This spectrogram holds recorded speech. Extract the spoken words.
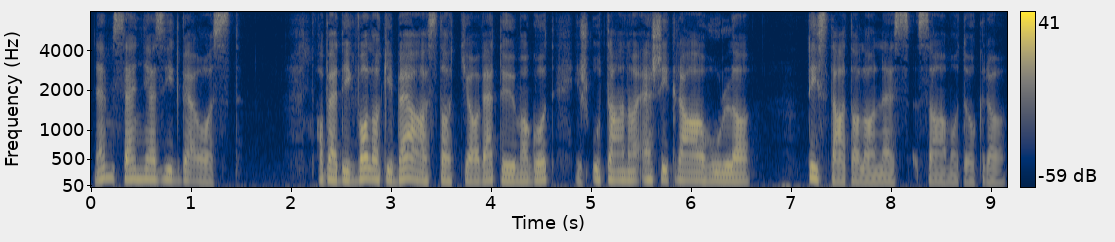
nem szennyezik be azt. Ha pedig valaki beáztatja a vetőmagot, és utána esik rá a hulla, tisztátalan lesz számotokra.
